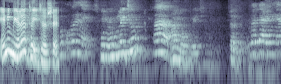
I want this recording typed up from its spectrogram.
એની મેળે થઈ જશે. સ્કૂલે હું લઈ જાઉં હા. હું લઈ જાઉં ચાલો.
